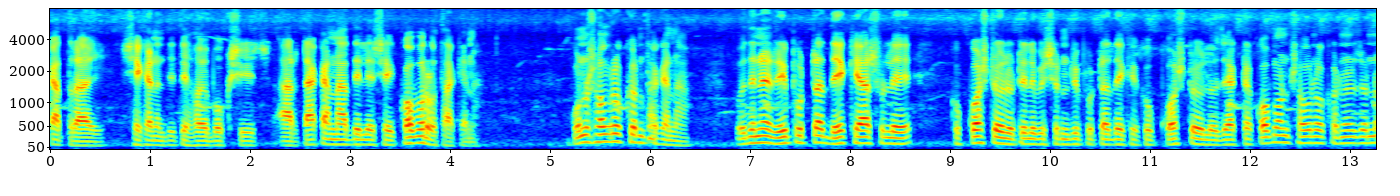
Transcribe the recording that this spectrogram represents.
কাতরাই, সেখানে দিতে হয় বকশিস, আর টাকা না দিলে সেই কবরও থাকে না। কোনো সংরক্ষণ থাকে না। ওই দিনের রিপোর্টটা দেখে আসলে খুব কষ্ট হলো টেলিভিশন রিপোর্টটা দেখে খুব কষ্ট হলো যে একটা কবর সংরক্ষণের জন্য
